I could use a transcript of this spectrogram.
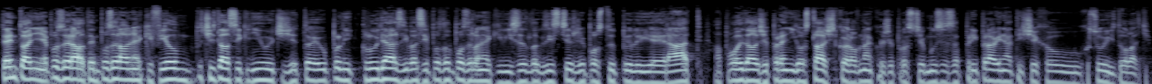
tento ani nepozeral, ten pozeral nejaký film, čítal si knihu, čiže to je úplný kľuďaz, iba si potom pozeral nejaký výsledok, zistil, že postupili, je rád a povedal, že pre nich ostalo všetko rovnako, že proste musia sa pripraviť na tých Čechov, chcú ich zdolať.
